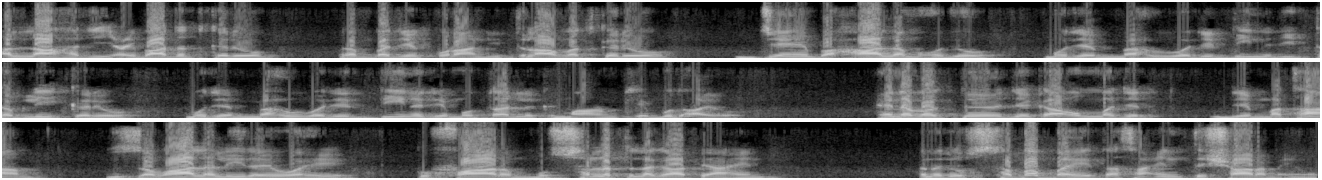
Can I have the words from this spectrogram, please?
اللہ جی عبادت کرو، رب جے قرآن جی تلاوت کرو جن بحالم ہو جو، مجھے محو جے دین جی تبلیغ کرو، مجھے محو جے دین جے متعلق مانن کے بدھایو۔ ہن وقت جیکا امت جے جے زوال ہلی رہیو ہے، کفار مسلط لگا پیا ہیں۔ ان جو سبب ہے تا اساں انتشار میں ہوں۔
